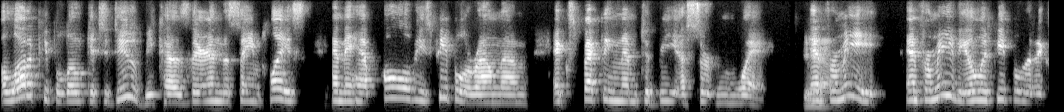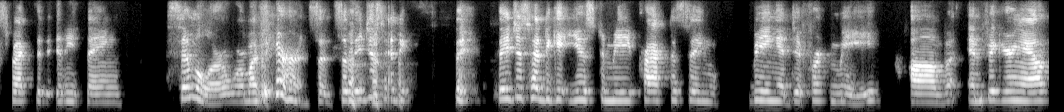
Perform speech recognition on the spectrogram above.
a lot of people don't get to do because they're in the same place and they have all these people around them expecting them to be a certain way. Yeah. And for me, and for me, the only people that expected anything similar were my parents. And so they just had to they, they just had to get used to me practicing being a different me um, and figuring out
